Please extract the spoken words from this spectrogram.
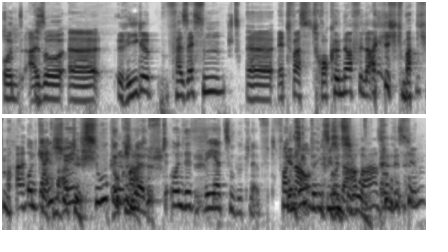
Und also äh, regelversessen äh, etwas trockener vielleicht manchmal. Und ganz schön zugeknöpft und sehr zugeknöpft. Von genau, unnahbar so ein bisschen.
